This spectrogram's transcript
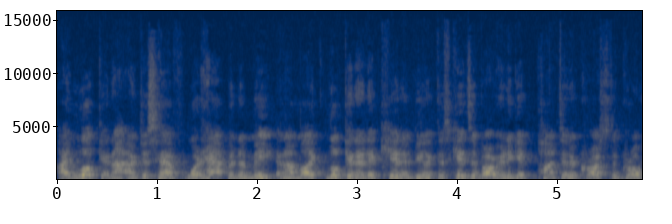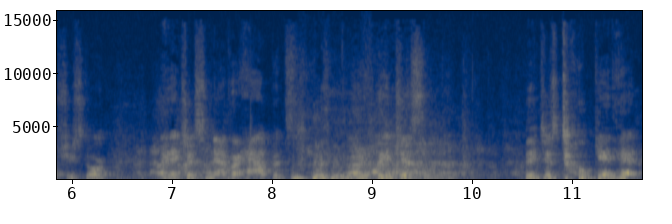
I look and I I just have what happened to me, and I'm like looking at a kid and be like, this kid's about ready to get punted across the grocery store, and it just never happens. They just, they just don't get hit,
